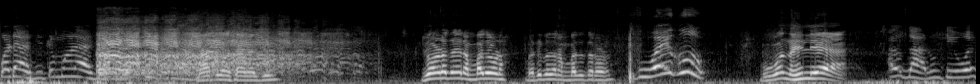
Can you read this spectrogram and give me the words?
પડ્યા છે તે મળ્યા છે. ના તું સાહેબ જોડો તો રમવા જોડો બધી બધા રમવા જતા રોડ. ભુવાઈ ગુ ભૂવો નહીં લે. આ દારૂ ટેવ હોય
